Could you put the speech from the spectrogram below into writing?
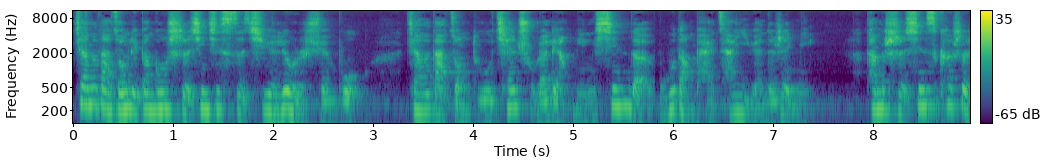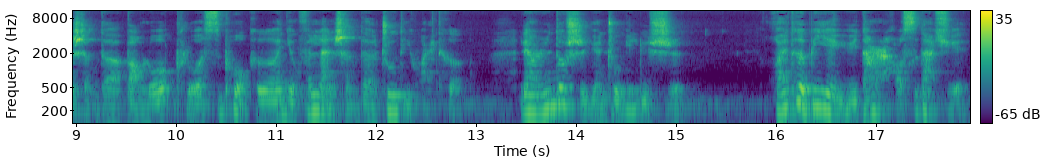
加拿大总理办公室星期四七月六日宣布，加拿大总督签署了两名新的无党派参议员的任命。他们是新斯科舍省的保罗·普罗斯珀和纽芬兰省的朱迪·怀特，两人都是原住民律师。怀特毕业于达尔豪斯大学，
